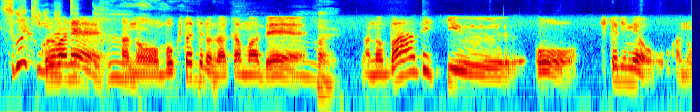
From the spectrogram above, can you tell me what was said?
すごい気にれはなっちゃって。ね、うんあの僕たちの仲間で、うん。あのバーベキューを一人目をあの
